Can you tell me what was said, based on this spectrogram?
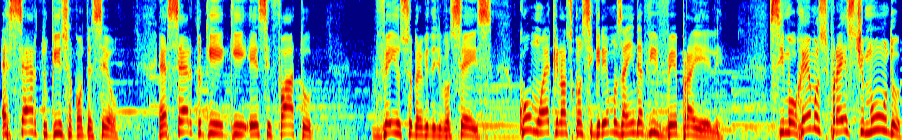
é certo que isso aconteceu? É certo que, que esse fato veio sobre a vida de vocês? Como é que nós conseguiremos ainda viver para ele? Se morremos para este mundo,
